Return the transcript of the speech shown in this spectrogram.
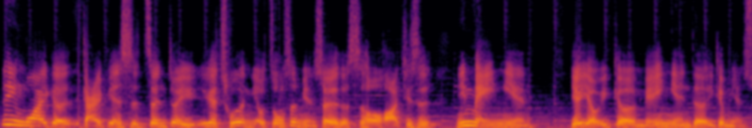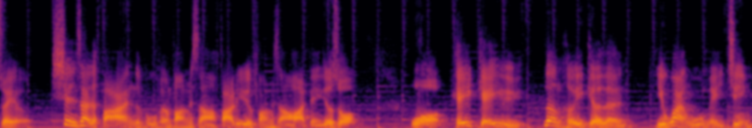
另外一个改变是针对于，因为除了你有终身免税额的时候的话，其实你每一年也有一个每一年的一个免税额。现在的法案的部分方面上，法律的方面上的话，等于就是说，我可以给予任何一个人一万五美金，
